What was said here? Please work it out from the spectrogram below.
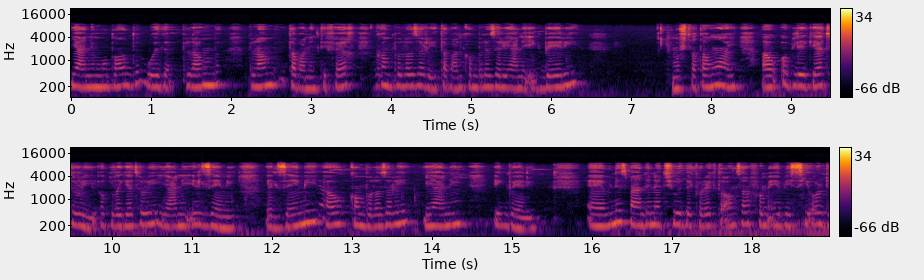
يعني مضاد with plumb plumb طبعا انتفاخ compulsory طبعا compulsory يعني إجباري مش تطوعي أو obligatory obligatory يعني إلزامي إلزامي أو compulsory يعني إجباري آه بالنسبة عندنا choose the correct answer from A, B, C or D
